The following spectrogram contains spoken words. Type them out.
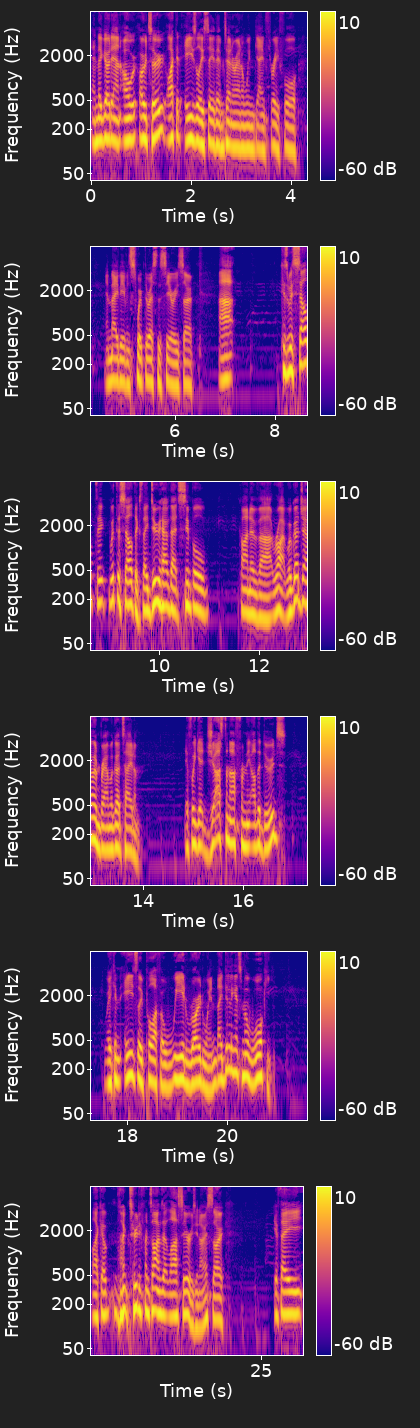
and they go down 0 2, I could easily see them turn around and win game three, four, and maybe even sweep the rest of the series. So, uh, because with Celtic with the Celtics, they do have that simple kind of uh, right. We've got Jaylen Brown, we've got Tatum. If we get just enough from the other dudes, we can easily pull off a weird road win. They did it against Milwaukee, like a like two different times that last series, you know. So if they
